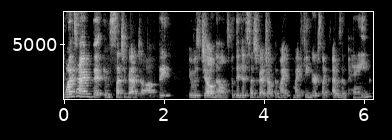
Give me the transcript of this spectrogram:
One time that it was such a bad job. They it was gel nails, but they did such a bad job that my my fingers like I was in pain.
